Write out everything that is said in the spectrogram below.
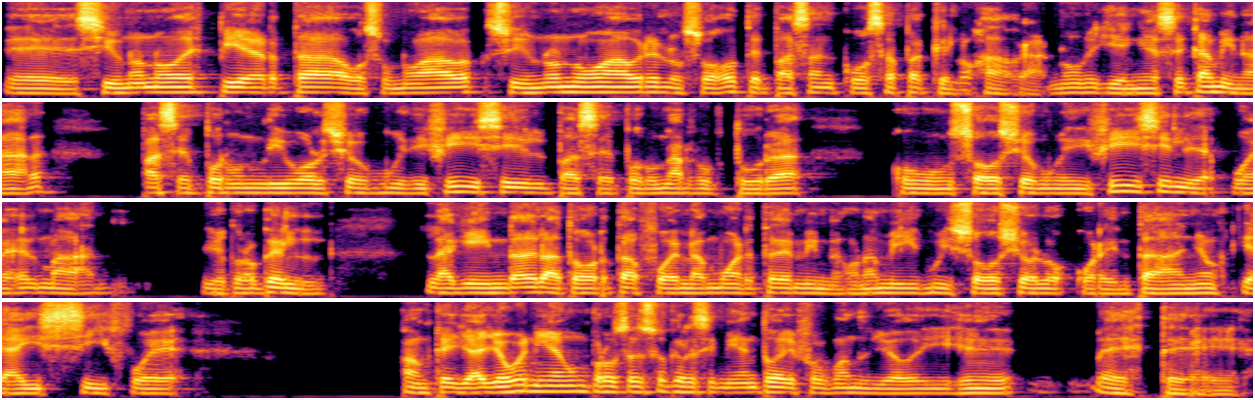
eh, si uno no despierta o si uno, si uno no abre los ojos, te pasan cosas para que los abras, ¿no? Y en ese caminar pasé por un divorcio muy difícil, pasé por una ruptura con un socio muy difícil y después el más, yo creo que el, la guinda de la torta fue la muerte de mi mejor amigo y socio a los 40 años, que ahí sí fue, aunque ya yo venía en un proceso de crecimiento, ahí fue cuando yo dije, este,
